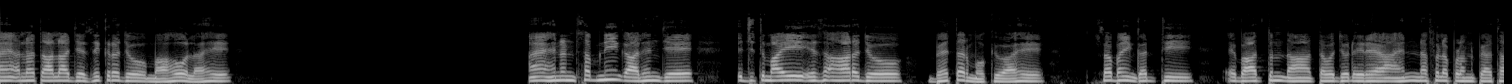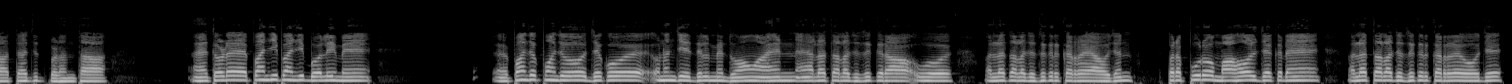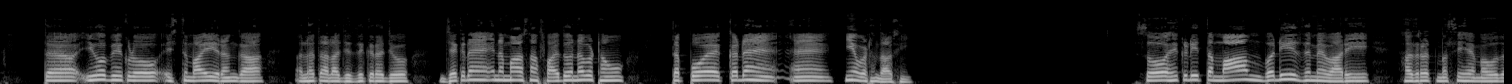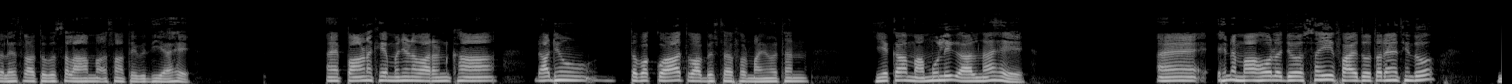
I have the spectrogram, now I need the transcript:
ऐं अला ताला जे ज़िक्र जो माहौल आहे ऐं हिन सभिनी ॻाल्हियुनि जे इजतमाही इज़हार जो बहितर मौक़ियो आहे सभई गॾु थी इबादतुनि तां तवजो ॾेई रहिया आहिनि नफ़िल पढ़नि पिया था तजिद पढ़नि था ऐं थोरे पंहिंजी पंहिंजी ॿोली में पंहिंजो पंहिंजो जेको हुननि जे दिल में दुआऊं आहिनि ऐं अलाह ताला जो ज़िकर आहे उहो अलाह ताला जो ज़िकर कर रहिया हुजनि पर पूरो माहौल जेकॾहिं अल्लाह ताला जो ज़िकर कर रहियो हुजे त इहो बि हिकिड़ो इज्तमाही रंग आहे अला ताला जो ज़िकर जो जेकॾहिं इन मां असां फ़ाइदो न वठूं त पोइ कॾहिं ऐं कीअं वठंदासीं सो हिकिड़ी तमामु वॾी जिम्मेवारी हज़रत मसीह महमूद अलातलाम असां ते विधी आहे ऐं पाण खे मञण वारनि खां ॾाढियूं तवकवात वाबिस्ता फरमायूं अथनि इहा का मामूली ॻाल्हि नाहे ऐं हिन माहौल जो सही फ़ाइदो तॾहिं थींदो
